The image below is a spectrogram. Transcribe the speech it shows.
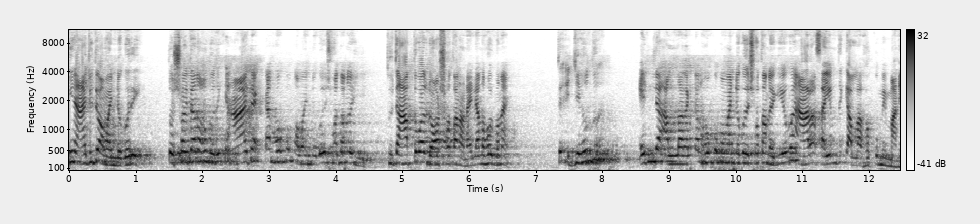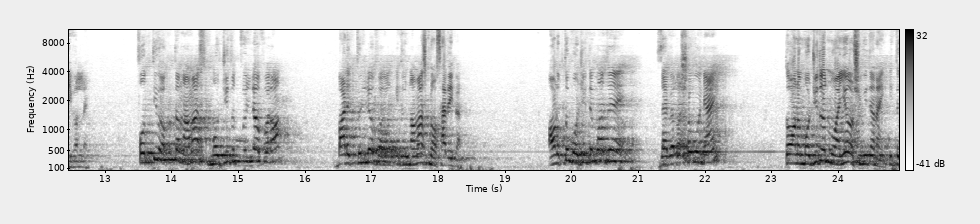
ইন আয় যদি অমান্য করি। তো শয়তান হব দেখি আয় একখান হুকুম অমান্য করি শতান হইয়ে? তুই তো আত্মবার রস না এটা হইব না। তো যেহেতু এটা আল্লাহর একটা হুকুম অমান্য করে শতান গিয়ে আর সাইম থেকে আল্লাহর হুকুমে মানি বললাই প্রতি ভক্ত নামাজ মসজিদত তুললেও পড়ন বাড়ির তুললেও পড়ন, কিন্তু নামাজ নসারিবা অনেক তো মসজিদের মাঝে যাইবেলার সময় নাই তো অনেক মসজিদত নোয়াইও অসুবিধা নাই, কিন্তু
